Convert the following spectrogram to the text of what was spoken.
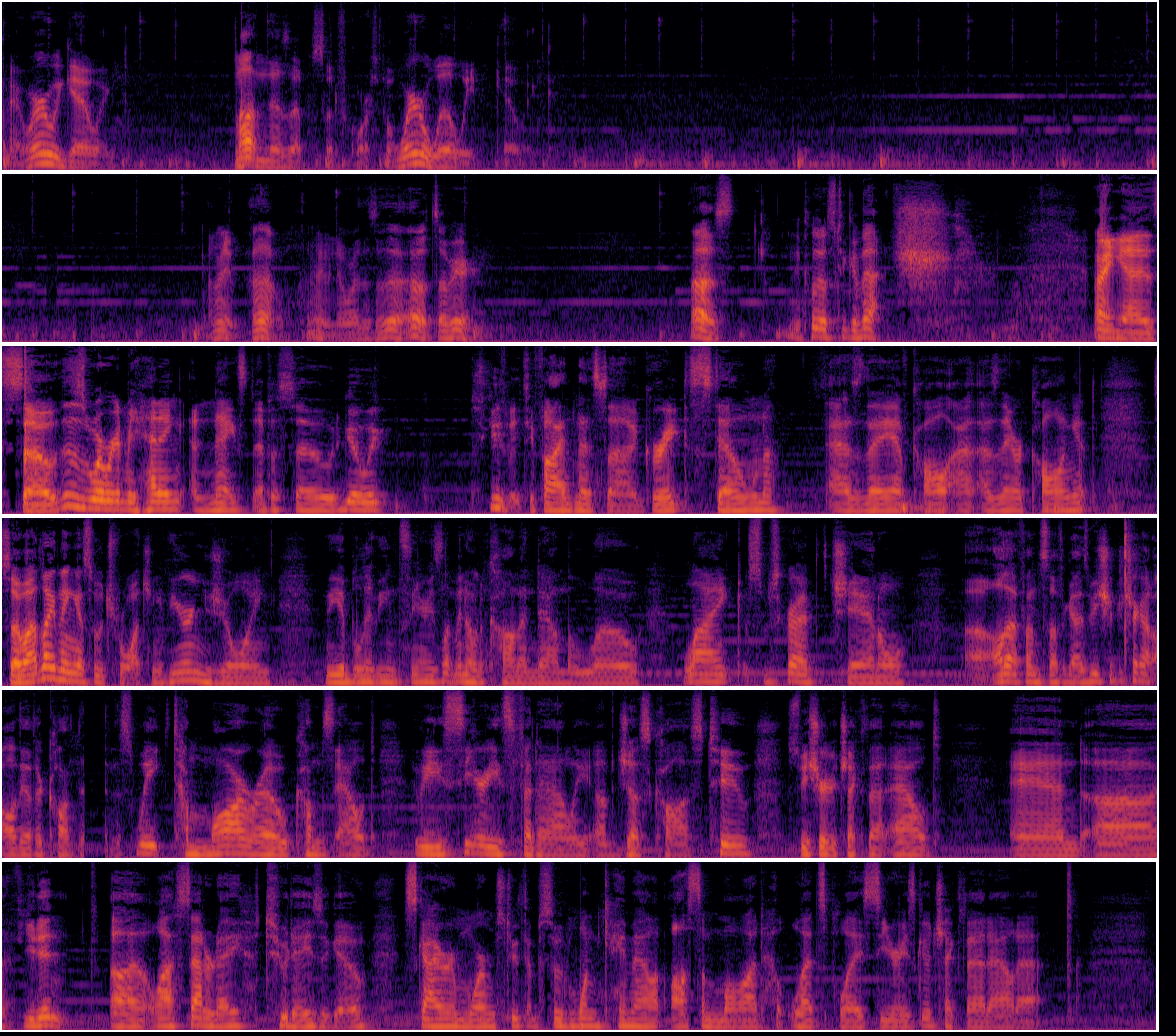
Alright, where are we going? Not in this episode, of course, but where will we be going? I don't even know. I don't even know where this is. Oh, it's over here. Oh, it's close to Gavatch. Alright, guys, so this is where we're going to be heading next episode. Going excuse me, to find this uh, great stone, as they have call as they are calling it. So I'd like to thank you so much for watching. If you're enjoying the Oblivion series, let me know in a comment down below. Like, subscribe to the channel, uh, all that fun stuff, guys. Be sure to check out all the other content this week. Tomorrow comes out the series finale of Just Cause 2, so be sure to check that out. And uh, if you didn't, uh, last Saturday, two days ago, Skyrim Wyrmstooth Episode 1 came out. Awesome mod Let's Play series. Go check that out at.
